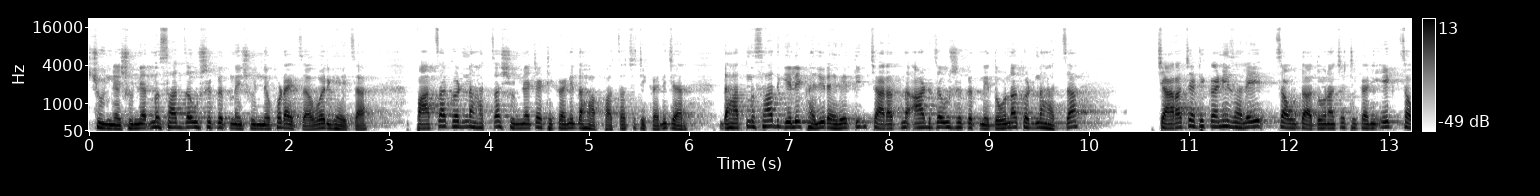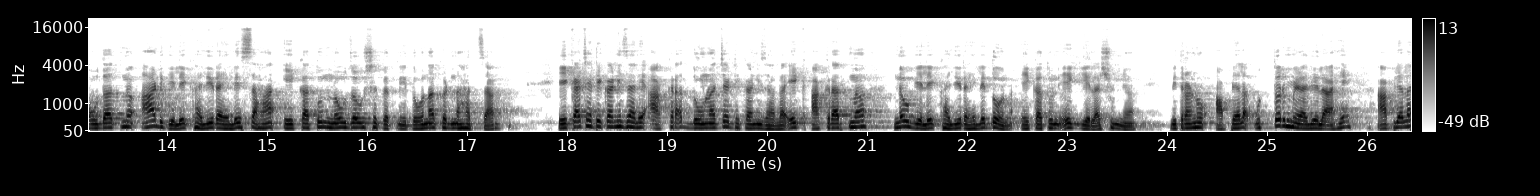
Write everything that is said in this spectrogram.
शून्य. शून्यातनं सात जाऊ शकत नाही. शून्य फोडायचा वर घ्यायचा. पाचाकडनं हातचा शून्याच्या ठिकाणी दहा पाचाच्या ठिकाणी चार. दहातनं सात गेले खाली राहिले तीन चारातनं आठ जाऊ शकत नाही. दोनाकडनं हातचा चाराच्या ठिकाणी झाले चौदा. दोनाच्या ठिकाणी एक चौदातनं आठ गेले खाली राहिले सहा. एकातून नऊ जाऊ शकत नाही. दोनाकडनं हातचा एकाच्या ठिकाणी झाले अकरा दोनाच्या ठिकाणी झाला एक. अकरातनं नऊ गेले खाली राहिले दोन. एकातून एक गेला शून्य. मित्रांनो आपल्याला उत्तर मिळालेलं आहे. आपल्याला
